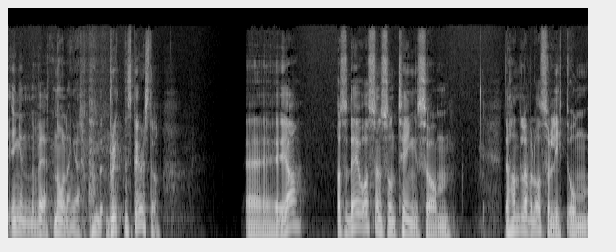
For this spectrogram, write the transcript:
Ingen vet nå lenger. Britney Spears, da? Uh, ja. Altså, det er jo også en sånn ting som Det handler vel også litt om,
